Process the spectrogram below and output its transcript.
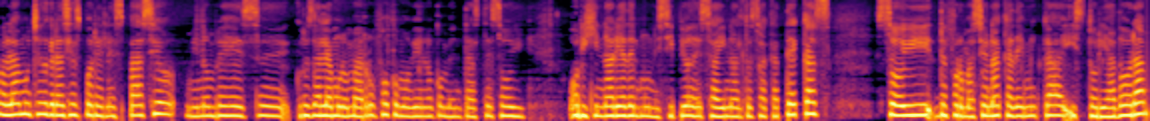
Hola, muchas gracias por el espacio. Mi nombre es eh, Cruzdalia Muro Marrufo, como bien lo comentaste, soy originaria del municipio de Sainalto, Zacatecas. Soy de formación académica historiadora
